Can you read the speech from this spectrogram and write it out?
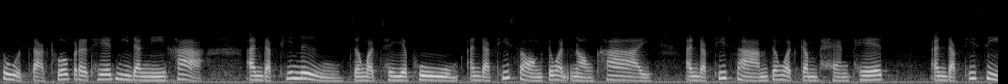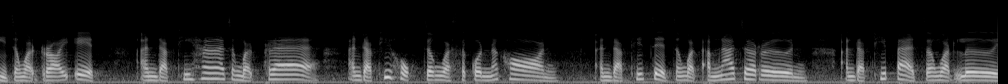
สูตรจากทั่วประเทศมีดังนี้ค่ะ อันดับที่ 1 จังหวัดชัยภูมิ อันดับที่ 2 จังหวัดหนองคาย อันดับที่ 3 จังหวัดกำแพงเพชร อันดับที่ 4 จังหวัดร้อยเอ็ด อันดับที่ 5 จังหวัดแพร่ อันดับที่ 6 จังหวัดสกลนคร อันดับที่ 7 จังหวัดอำนาจเจริญ อันดับที่ 8 จังหวัดเลย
